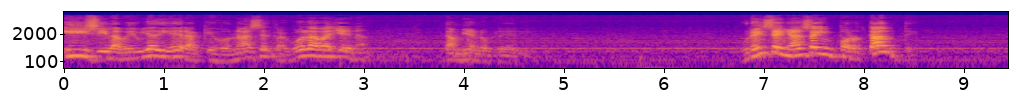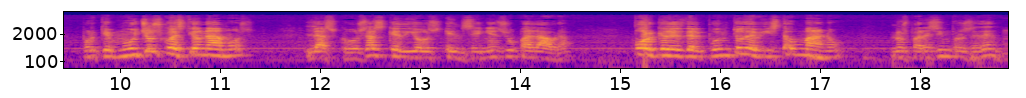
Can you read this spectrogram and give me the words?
Y si la Biblia dijera que Jonás se tragó la ballena, también lo creería. Una enseñanza importante, porque muchos cuestionamos las cosas que Dios enseña en su palabra, porque desde el punto de vista humano nos parece improcedente.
